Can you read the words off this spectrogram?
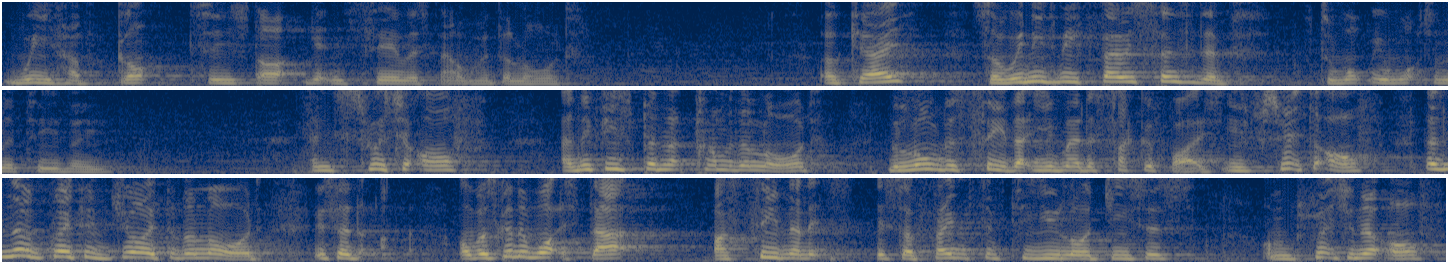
We have got to start getting serious now with the Lord. Okay? So we need to be very sensitive to what we watch on the TV and switch it off. And if you spend that time with the Lord, the Lord will see that you've made a sacrifice. You've switched it off. There's no greater joy to the Lord. He said, I was going to watch that. I've seen that it's, it's offensive to you, Lord Jesus. I'm switching it off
